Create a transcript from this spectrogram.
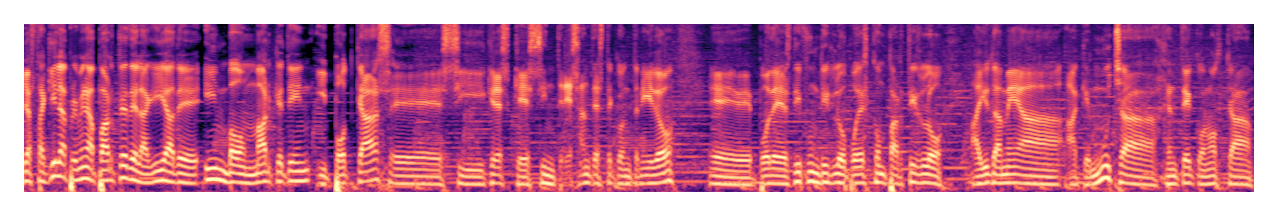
Y hasta aquí la primera parte de la guía de Inbound Marketing y Podcast. Eh, si crees que es interesante este contenido, eh, puedes difundirlo, puedes compartirlo. Ayúdame a, que mucha gente conozca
